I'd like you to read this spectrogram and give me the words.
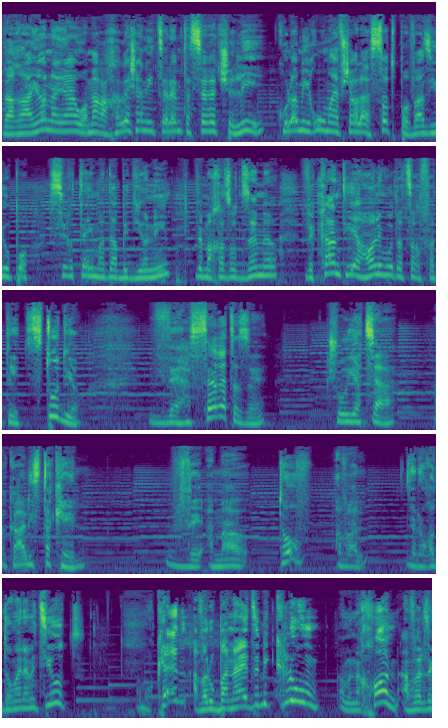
והרעיון היה, הוא אמר, אחרי שאני אצלם את הסרט שלי, כולם יראו מה אפשר לעשות פה, ואז יהיו פה סרטי מדע בדיוני ומחזות זמר, וכאן תהיה הוליווד הצרפתית, סטודיו. והסרט הזה, כשהוא יצא, הקהל הסתכל ואמר, טוב, אבל זה נורא דומה למציאות. אמרו, כן, אבל הוא בנה את זה מכלום. אמרו, נכון, אבל זה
